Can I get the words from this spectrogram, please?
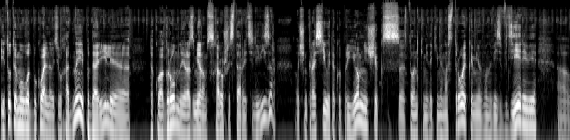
И тут ему вот буквально в эти выходные подарили такой огромный размером с хороший старый телевизор, очень красивый такой приемничек с тонкими такими настройками, он весь в дереве, а,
